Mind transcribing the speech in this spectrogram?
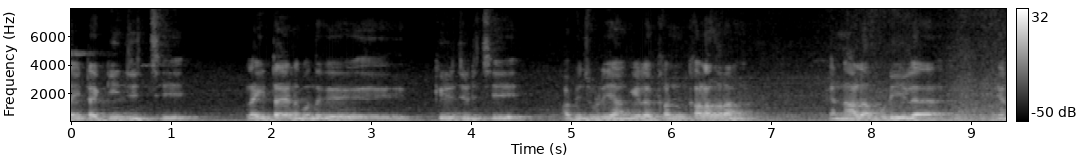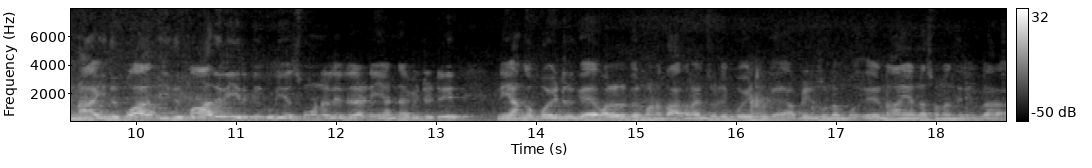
லைட்டாக கீஞ்சிச்சு லைட்டாக எனக்கு வந்து கிழிஞ்சிடுச்சு அப்படின்னு சொல்லி அங்கேயில் கண் கலங்குறாங்க. என்னால் முடியல. என்ன இது பா இது மாதிரி இருக்கக்கூடிய சூழ்நிலையில் நீ என்னை விட்டுட்டு நீ அங்கே போயிட்டுருக்க வள்ளல் பெருமானை பார்க்குறேன்னு சொல்லி போயிட்டுருக்க அப்படின்னு சொல்லும்போது நான் என்ன சொன்னேன் தெரியுங்களா?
